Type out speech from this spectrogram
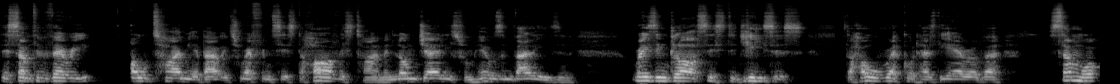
There's something very old timey about its references to harvest time and long journeys from hills and valleys and raising glasses to Jesus. The whole record has the air of a somewhat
